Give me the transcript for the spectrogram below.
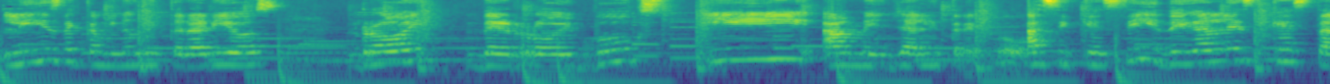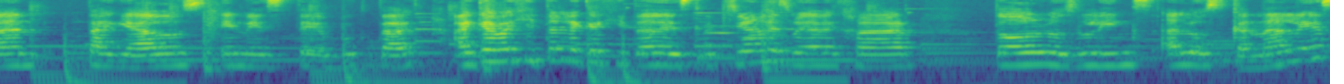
Liz de Caminos Literarios, Roy de Roy Books y Ameyali Trejo. Así que sí, díganles que están tagueados en este book tag. Aquí abajito en la cajita de descripción les voy a dejar todos los links a los canales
